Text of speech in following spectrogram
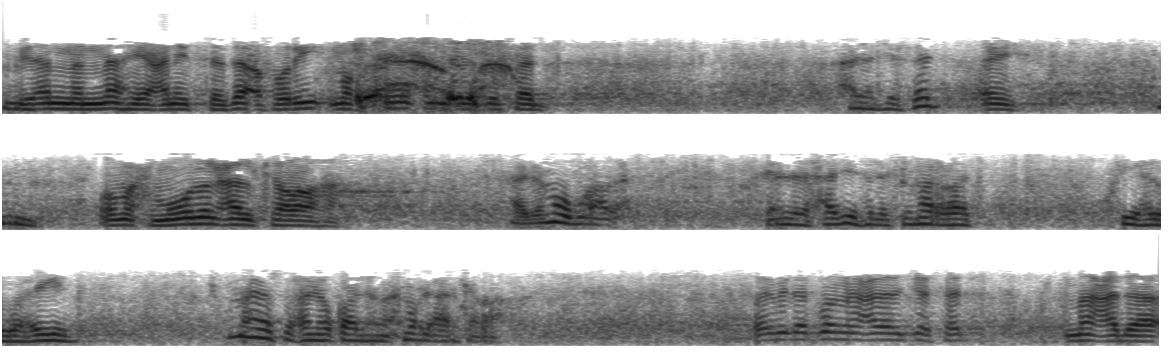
بأن النهي عن التزعفر مخصوص بالجسد. على الجسد؟ اي ومحمول على الكراهة. هذا مو واضح. لأن الحديث التي مرت فيها الوعيد ما يصح أن يقال محمول على الكراهة. طيب إذا قلنا على الجسد ما عدا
